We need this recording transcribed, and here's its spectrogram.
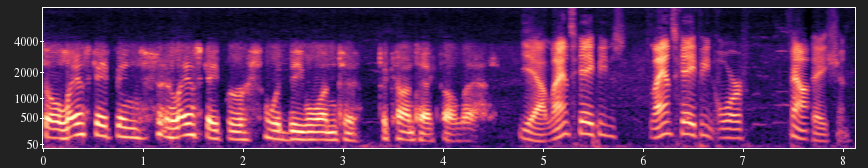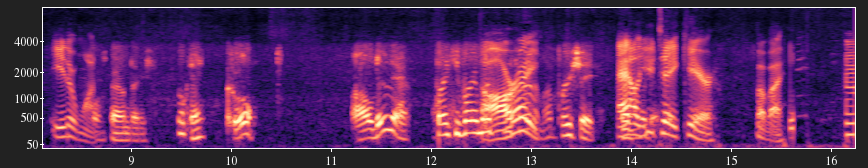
so landscaping a landscaper would be one to, to contact on that Yeah, landscaping's landscaping or foundation, either one. or foundation. Okay, cool. I'll do that. Thank you very much. All for your time. I appreciate it. Al, you day. take care. Bye bye. There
